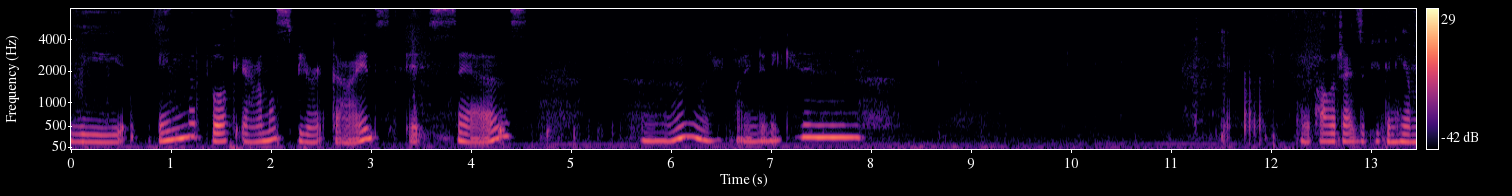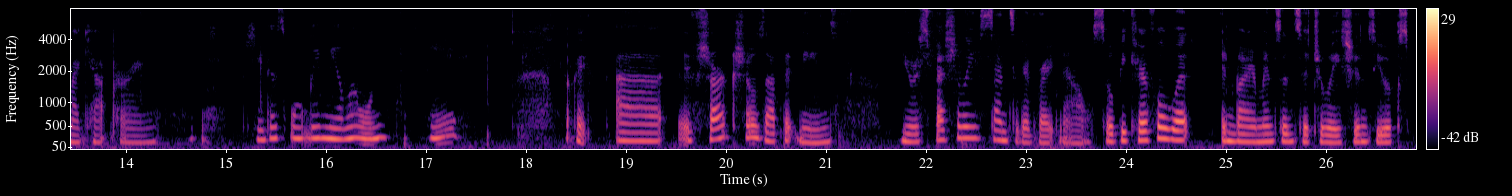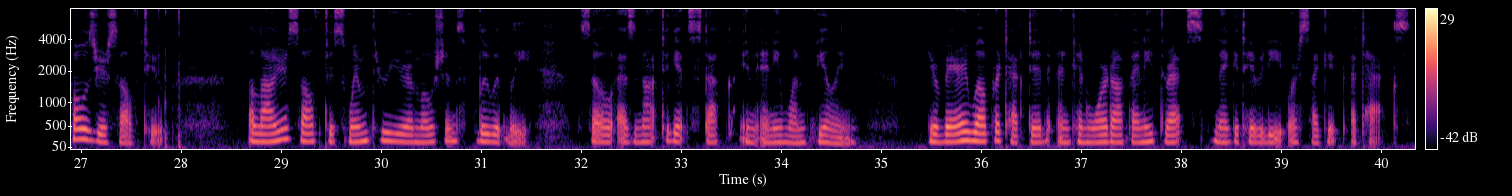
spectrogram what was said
the in the book Animal Spirit Guides, it says, uh, let me find it again. I apologize if you can hear my cat purring. He just won't leave me alone. Hey? Okay, uh, if shark shows up, it means you're especially sensitive right now, so be careful what environments and situations you expose yourself to. Allow yourself to swim through your emotions fluidly so as not to get stuck in any one feeling. You're very well protected and can ward off any threats, negativity, or psychic attacks.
